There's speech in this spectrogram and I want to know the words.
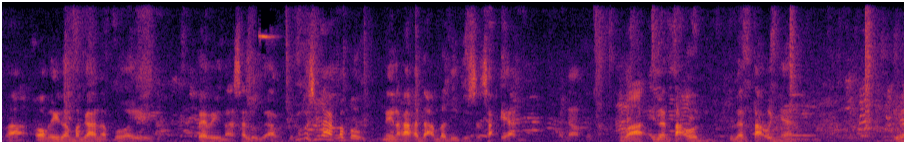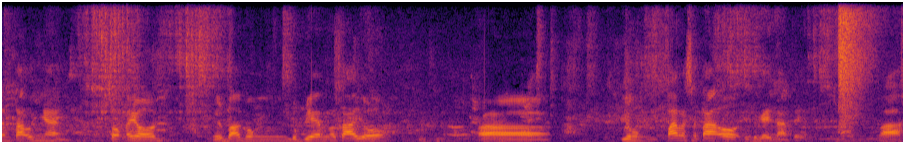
Diba? Okay lang maghanap buhay eh. Pero yung nasa lugar. Tingnan mo sinakop po. May nakakadaan ba dito sa sakyan? Wala po. Diba? Ilang taon? Ilang taon yan? Ilang taon yan? So ngayon, may bagong gobyerno tayo. Ah, yung para sa tao, ibigay natin. Diba?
